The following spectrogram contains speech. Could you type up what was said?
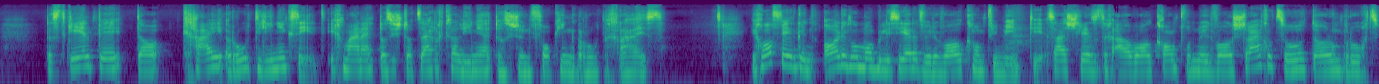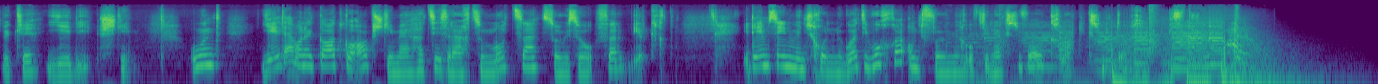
Dass die GLP da keine rote Linie sieht. Ich meine, das ist tatsächlich keine Linie, das ist ein fucking roter Kreis. Ich hoffe, ihr könnt alle mobilisieren für den Wahlkampf in Winter. Es heisst schließlich auch Wahlkampf und nicht Wahlstreich und so. Darum braucht es wirklich jede Stimme. Und jeder, der nicht geht, geht abstimmen, hat sein Recht zum Motzen sowieso verwirkt. In dem Sinne wünsche ich euch eine gute Woche und freue mich auf die nächste Folge Klartext mit euch. Bis dann.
